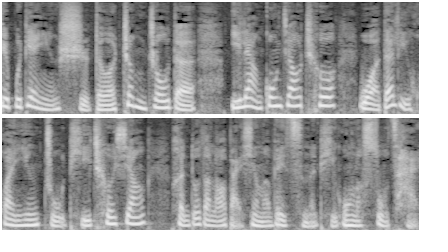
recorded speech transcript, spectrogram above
这部电影使得郑州的一辆公交车“我的李焕英”主题车厢，很多的老百姓呢为此呢提供了素材，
